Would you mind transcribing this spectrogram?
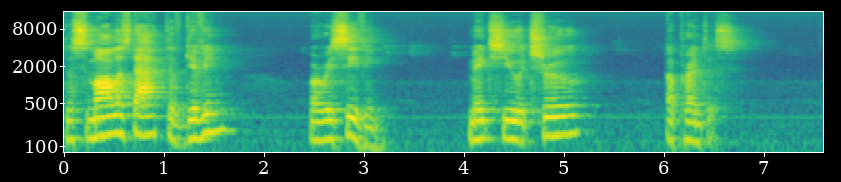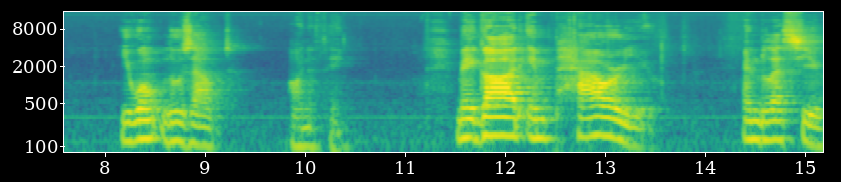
The smallest act of giving or receiving makes you a true apprentice. You won't lose out on a thing. May God empower you and bless you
